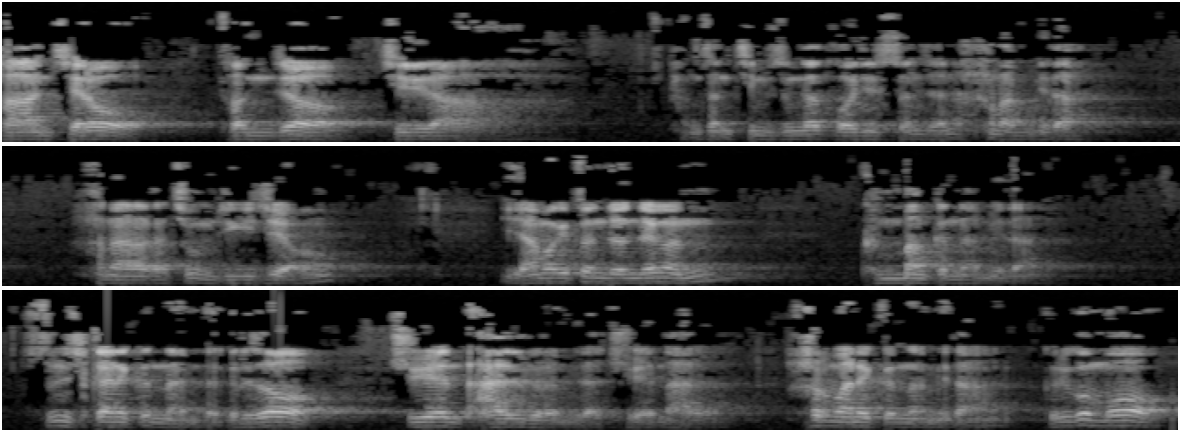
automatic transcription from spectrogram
산채로 던져지리라 항상 짐승과 거짓 선자는 하나입니다 하나같이 움직이죠 이 아마겟돈 전쟁은 금방 끝납니다 순식간에 끝납니다. 그래서 주의 날 그럽니다. 주의 날. 하루 만에 끝납니다. 그리고 뭐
